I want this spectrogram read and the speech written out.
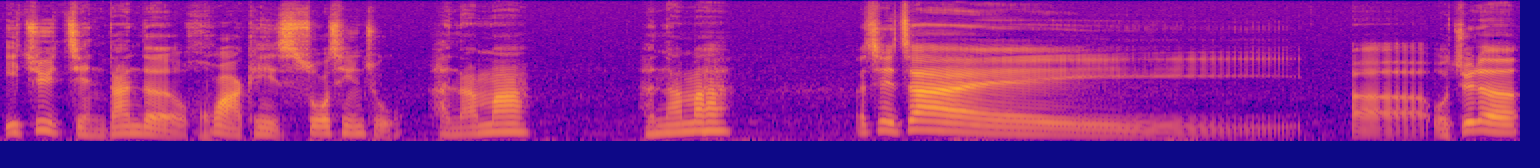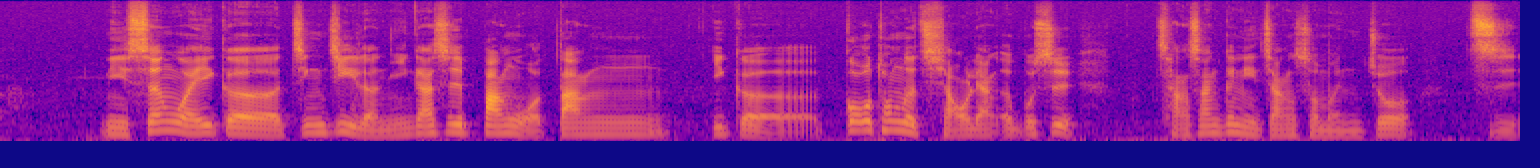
一句简单的话可以说清楚，很难吗？很难吗？而且在，呃，我觉得。你身为一个经纪人，你应该是帮我当一个沟通的桥梁，而不是厂商跟你讲什么你就只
